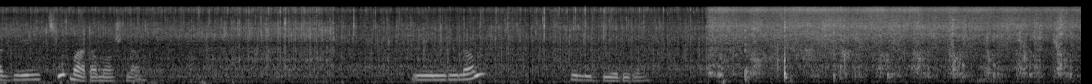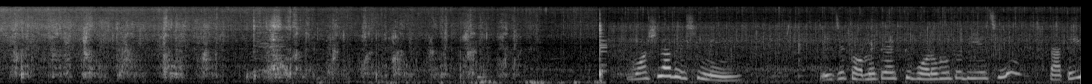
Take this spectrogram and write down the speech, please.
আর দিয়ে দিচ্ছি বাটা মশলা। নুন দিলাম, হলুদ দিয়ে দিলাম। মশলা বেশি নেই। এই যে টমেটো একটু বড় মতো দিয়েছি, তাতেই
